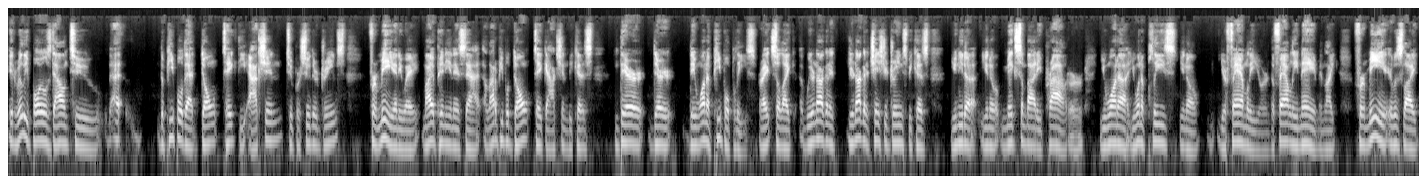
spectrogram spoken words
it really boils down to that, the people that don't take the action to pursue their dreams. For me, anyway, my opinion is that a lot of people don't take action because they're, they're, they want to people please, right? So like, we're not to, you're not to change your dreams because you need to, you know, make somebody proud or you want to, you want to please, you know, your family or the family name. And like, for me, it was like,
